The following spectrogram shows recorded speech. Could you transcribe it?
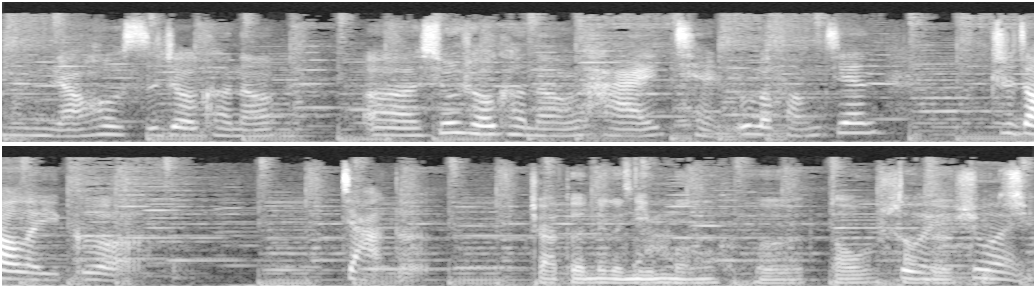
嗯，然后死者可能，呃，凶手可能还潜入了房间，制造了一个假的，假的那个柠檬和刀上的血迹。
